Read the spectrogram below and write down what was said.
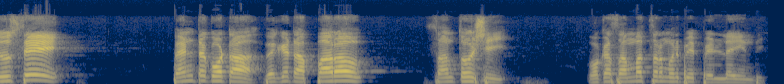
చూస్తే పెంటకోట వెంకట అప్పారావు సంతోషి. ఒక సంవత్సరం మునిపే పెళ్ళయింది.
